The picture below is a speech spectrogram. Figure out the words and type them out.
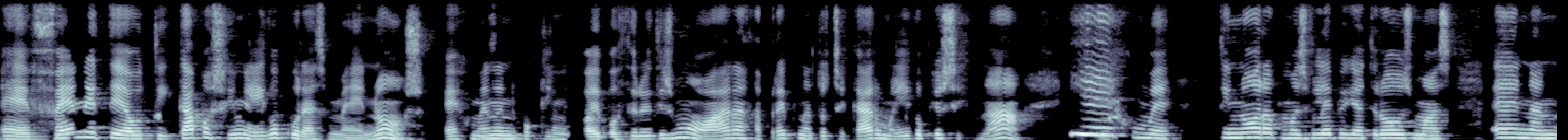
Ναι. Ε, φαίνεται ότι κάπως είναι λίγο κουρασμένος; Έχουμε έναν υποκλινικό υποθυροειδισμό, άρα θα πρέπει να το τσεκάρουμε λίγο πιο συχνά; Ή έχουμε την ώρα που μας βλέπει ο γιατρός μας έναν,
